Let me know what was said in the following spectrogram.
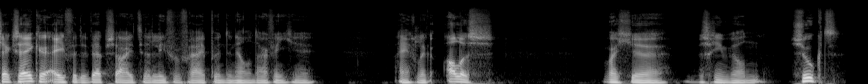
check zeker even de website uh, lievervrij.nl. En daar vind je eigenlijk alles wat je misschien wel zoekt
